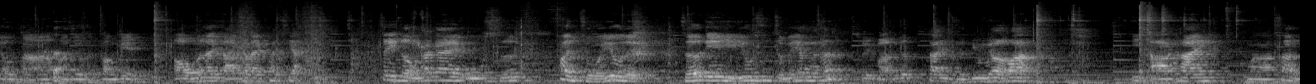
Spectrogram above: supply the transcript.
要拿的话就很方便。好，我们来打开来看一下，这种大概五十块左右的折叠椅又是怎么样的呢？所以把这个袋子丢掉的话，一打开马上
